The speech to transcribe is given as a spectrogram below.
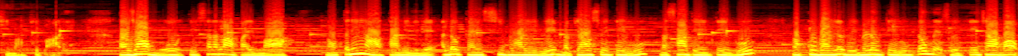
ရှိမှာဖြစ်ပါတယ်။ဒါကြောင့်မို့ဒီဆက်လပိုင်းမှာနော်တင်းလာသားမိနေတဲ့အလောက်ကိုင်းစီးပွားရေးတွေမပြောင်းဆွေးသေးဘူးမစတင်သေးဘူး။နော်ကိုယ်ပိုင်လုပ်တွေမလုပ်သေးဘူးလုပ်မယ်ဆိုရင်တေချာပေါက်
